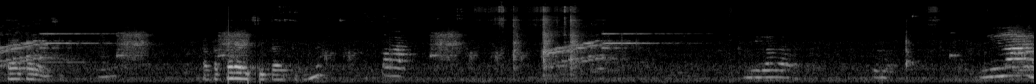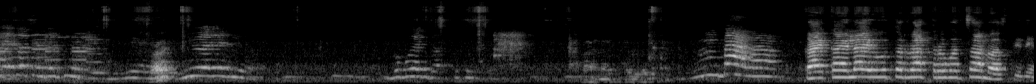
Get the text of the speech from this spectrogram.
काय करायचं आता करायचं काय तरी ना काय? काय काय लाईव्ह तर रात्रभर चालू असते त्या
